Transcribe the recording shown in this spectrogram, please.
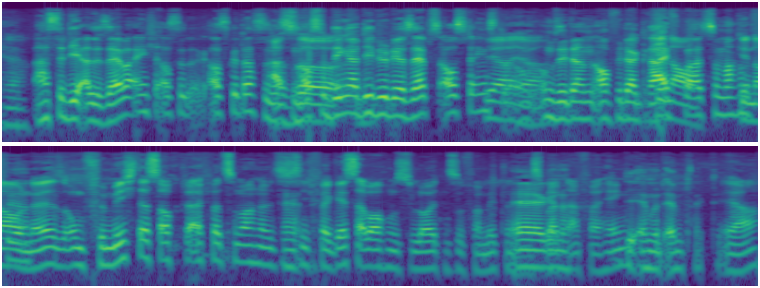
Ja. Hast du die alle selber eigentlich ausgedacht? Sind das also, auch so Dinger, die du dir selbst ausdenkst, um, um, sie dann auch wieder greifbar genau, zu machen? Genau, ne? Also, um für mich das auch greifbar zu machen, damit ich es nicht vergesse, aber auch um es Leuten zu vermitteln. Ja, das genau. einfach hängen. Die M&M-Taktik. Ja.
